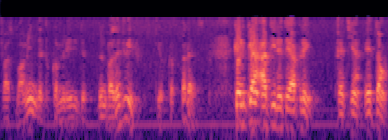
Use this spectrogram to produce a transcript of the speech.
fasse pas mine de, ne pas être juif, qui. Quelqu'un a-t-il été appelé chrétien étant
